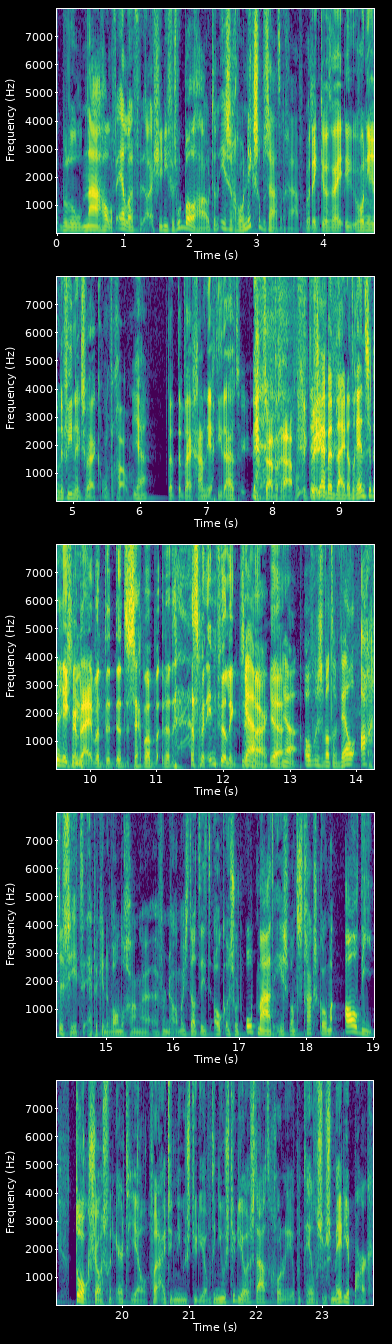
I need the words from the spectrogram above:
Ik bedoel, na half elf, als je niet van voetbal houdt, dan is er gewoon niks op de zaterdagavond. Wat denk je dat wij... Ik woon hier in de Phoenixwijk onvergouwen. Ja. Dat, wij gaan echt niet uit op zaterdagavond. Ik Dus weet jij bent blij dat Renze er is Ik ben nu. blij, want dat, dat is zeg maar... Dat, dat is mijn invulling, zeg maar. Ja. Overigens, wat er wel achter zit, heb ik in de wandelgangen eh, vernomen, is dat dit ook een soort opmaat is. Want straks komen al die talkshows van RTL vanuit die nieuwe studio. Want die nieuwe studio staat gewoon op het Hilversumse Mediapark.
